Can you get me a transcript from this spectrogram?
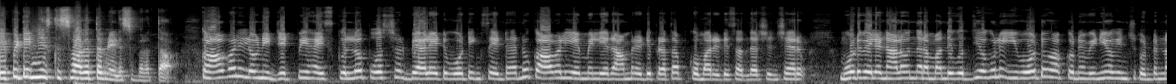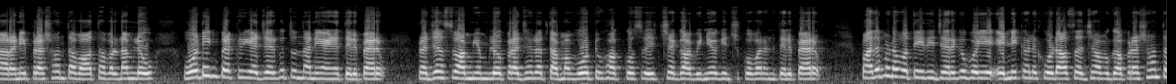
ఏపీటీ న్యూస్కి స్వాగతం. నేను సుబ్రత కావలిలోని జెడ్పీ హై స్కూల్లో పోస్టల్ బ్యాలెట్ ఓటింగ్ సెంటర్ను కావలి ఎమ్మెల్యే రామరెడ్డి ప్రతాప్ కుమార్ రెడ్డి సందర్శించారు. మూడు వేల నాలుగు వందల మంది ఉద్యోగులు ఈ ఓటు హక్కును వినియోగించుకుంటున్నారని ప్రశాంత వాతావరణంలో ఓటింగ్ ప్రక్రియ జరుగుతుందని ఆయన తెలిపారు. ప్రజాస్వామ్యంలో ప్రజలు తమ ఓటు హక్కు స్వేచ్ఛగా వినియోగించుకోవాలని తెలిపారు. పదమూడవ తేదీ జరగబోయే ఎన్నికలు కూడా సజావుగా ప్రశాంత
